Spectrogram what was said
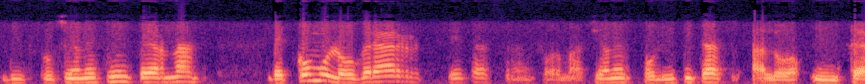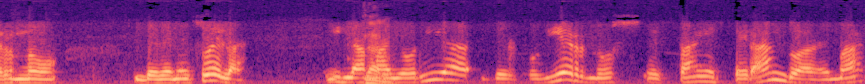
discusiones internas de cómo lograr esas transformaciones políticas a lo interno de Venezuela. Y la mayoría de gobiernos están esperando además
